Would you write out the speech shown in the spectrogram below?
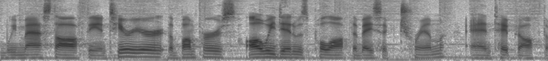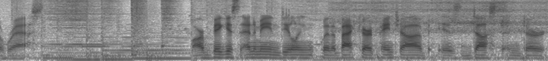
We masked off the interior, the bumpers. All we did was pull off the basic trim and taped off the rest. Our biggest enemy in dealing with a backyard paint job is dust and dirt.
